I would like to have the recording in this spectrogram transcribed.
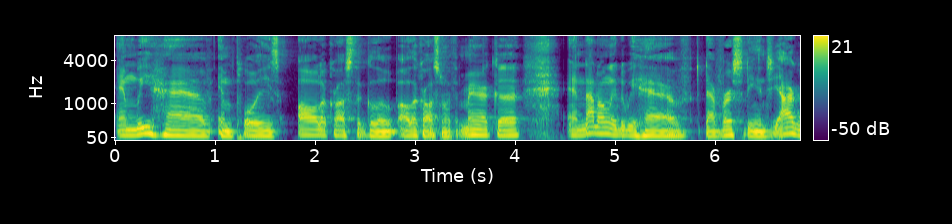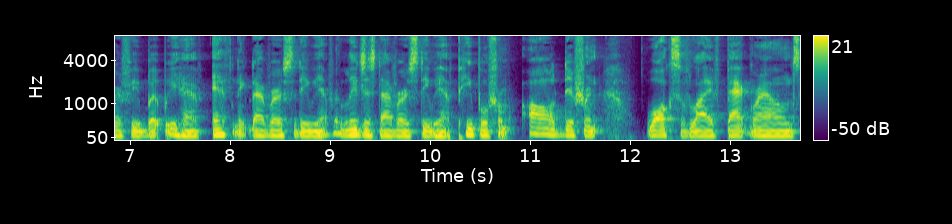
And we have employees all across the globe, all across North America. And not only do we have diversity in geography, but we have ethnic diversity, we have religious diversity, we have people from all different walks of life, backgrounds,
